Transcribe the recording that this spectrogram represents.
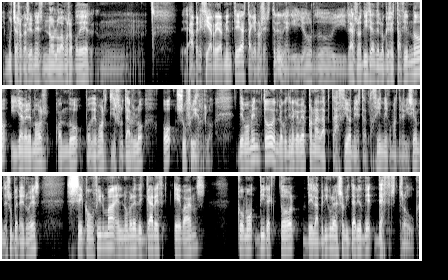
en muchas ocasiones no lo vamos a poder mmm, apreciar realmente hasta que no se estrene. Aquí yo os doy las noticias de lo que se está haciendo y ya veremos cuándo podemos disfrutarlo o sufrirlo. De momento, en lo que tiene que ver con adaptaciones, tanto a cine como a televisión, de superhéroes, se confirma el nombre de Gareth Evans como director de la película en solitario de Deathstroke.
